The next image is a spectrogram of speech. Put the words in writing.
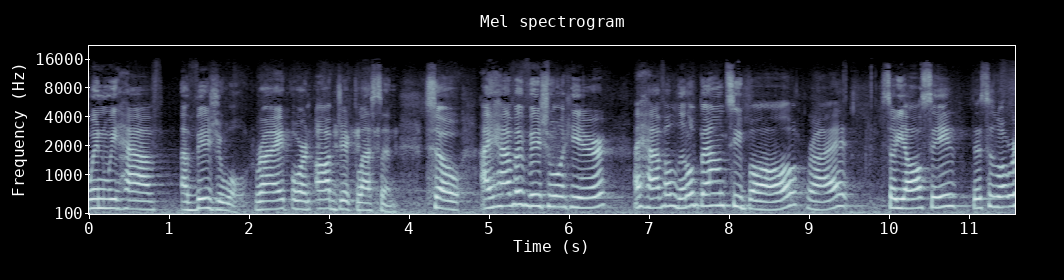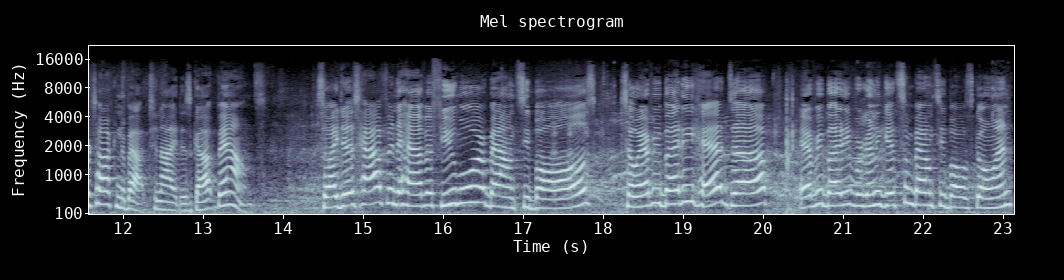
when we have a visual, right? Or an object lesson. So I have a visual here. I have a little bouncy ball, right? So y'all see, this is what we're talking about tonight is got bounce. So I just happen to have a few more bouncy balls. So everybody heads up. Everybody, we're going to get some bouncy balls going.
